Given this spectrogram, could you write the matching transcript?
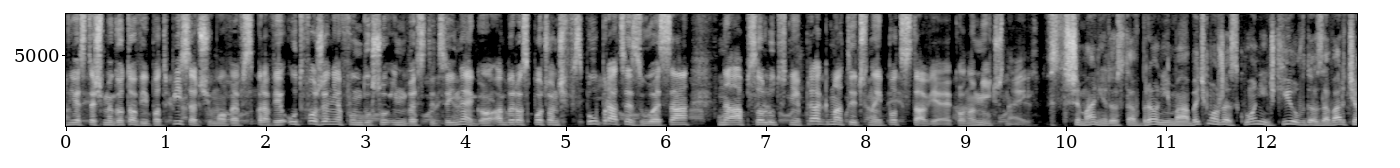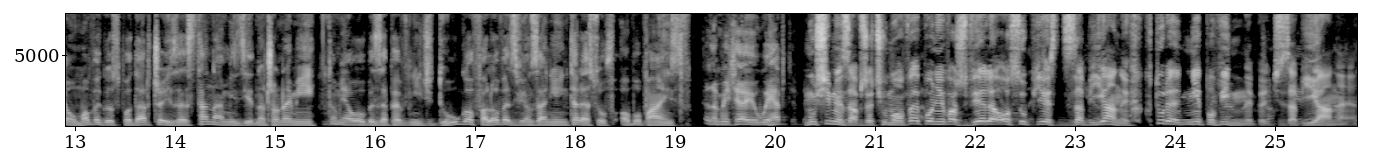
Jesteśmy gotowi podpisać umowę w sprawie utworzenia funduszu inwestycyjnego, aby rozpocząć współpracę z USA na absolutnie pragmatycznej podstawie ekonomicznej. Wstrzymanie dostaw broni ma być może skłonić Kijów do zawarcia umowy gospodarczej ze Stanami Zjednoczonymi. To miałoby zapewnić długofalowe związanie interesów obu państw. Musimy zawrzeć umowę, ponieważ wiele osób jest zabijanych, które nie powinny być zabijane.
